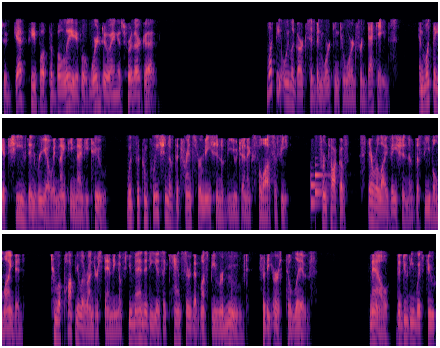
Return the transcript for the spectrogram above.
to get people to believe what we're doing is for their good. What the oligarchs had been working toward for decades and what they achieved in Rio in 1992 was the completion of the transformation of the eugenics philosophy from talk of sterilization of the feeble-minded to a popular understanding of humanity as a cancer that must be removed for the earth to live. Now, the duty was to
